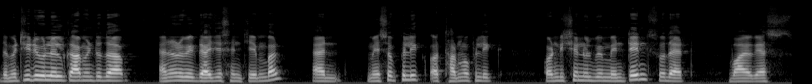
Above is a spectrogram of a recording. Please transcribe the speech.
the material will come into the anaerobic digestion chamber and mesophilic or thermophilic condition will be maintained. So, that biogas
